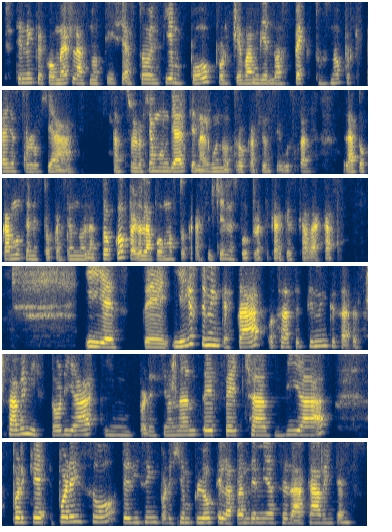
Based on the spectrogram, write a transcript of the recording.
se tienen que comer las noticias todo el tiempo porque van viendo aspectos, ¿no? Porque hay astrología, astrología mundial que en alguna otra ocasión si gustan la tocamos, en esta ocasión no la toco, pero la podemos tocar si quieren, les puedo platicar que es cada casa. Y, este, y ellos tienen que estar, o sea, se tienen que, saben historia impresionante, fechas, días, porque por eso te dicen, por ejemplo, que la pandemia se da cada 20 años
